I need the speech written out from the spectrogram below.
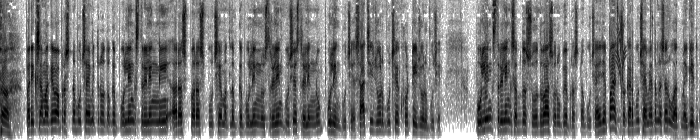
હા પરીક્ષામાં કેવા પ્રશ્ન પૂછાય મિત્રો? તો કે પુલિંગ સ્ત્રીલિંગની અરસપરસ પૂછે, મતલબ કે પુલિંગનું સ્ત્રીલિંગ પૂછે, સ્ત્રીલિંગનું પુલિંગ પૂછે. સાચી જોડ પૂછે, ખોટી જોડ પૂછે. પુલિંગ સ્ત્રીલિંગ શબ્દ શોધવા સ્વરૂપે પ્રશ્ન પૂછાય. છે પાંચ પ્રકાર પૂછાય, મેં તમને શરૂઆતમાં કીધું.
